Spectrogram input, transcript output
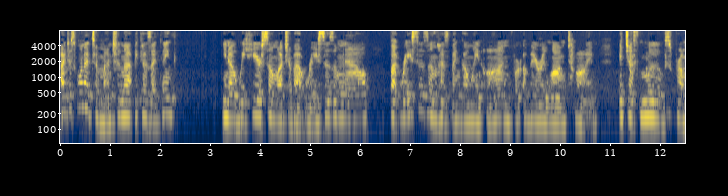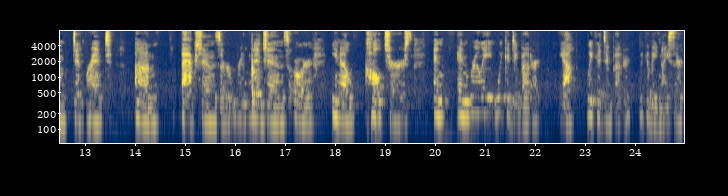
I just wanted to mention that because I think you know, we hear so much about racism now, but racism has been going on for a very long time. It just moves from different um, factions or religions or, you know, cultures. And, and really, we could do better. Yeah, we could do better. We could be nicer.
